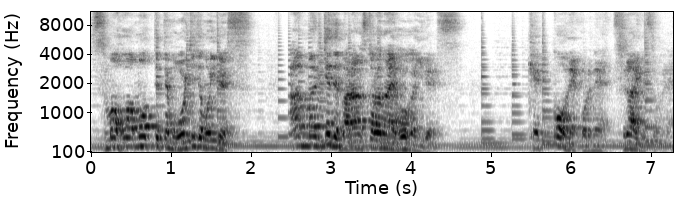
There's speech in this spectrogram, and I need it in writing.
スマホは持ってても置いててもいいです。あんまり手でバランス取らない方がいいです。結構ねこれね辛いですよね。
